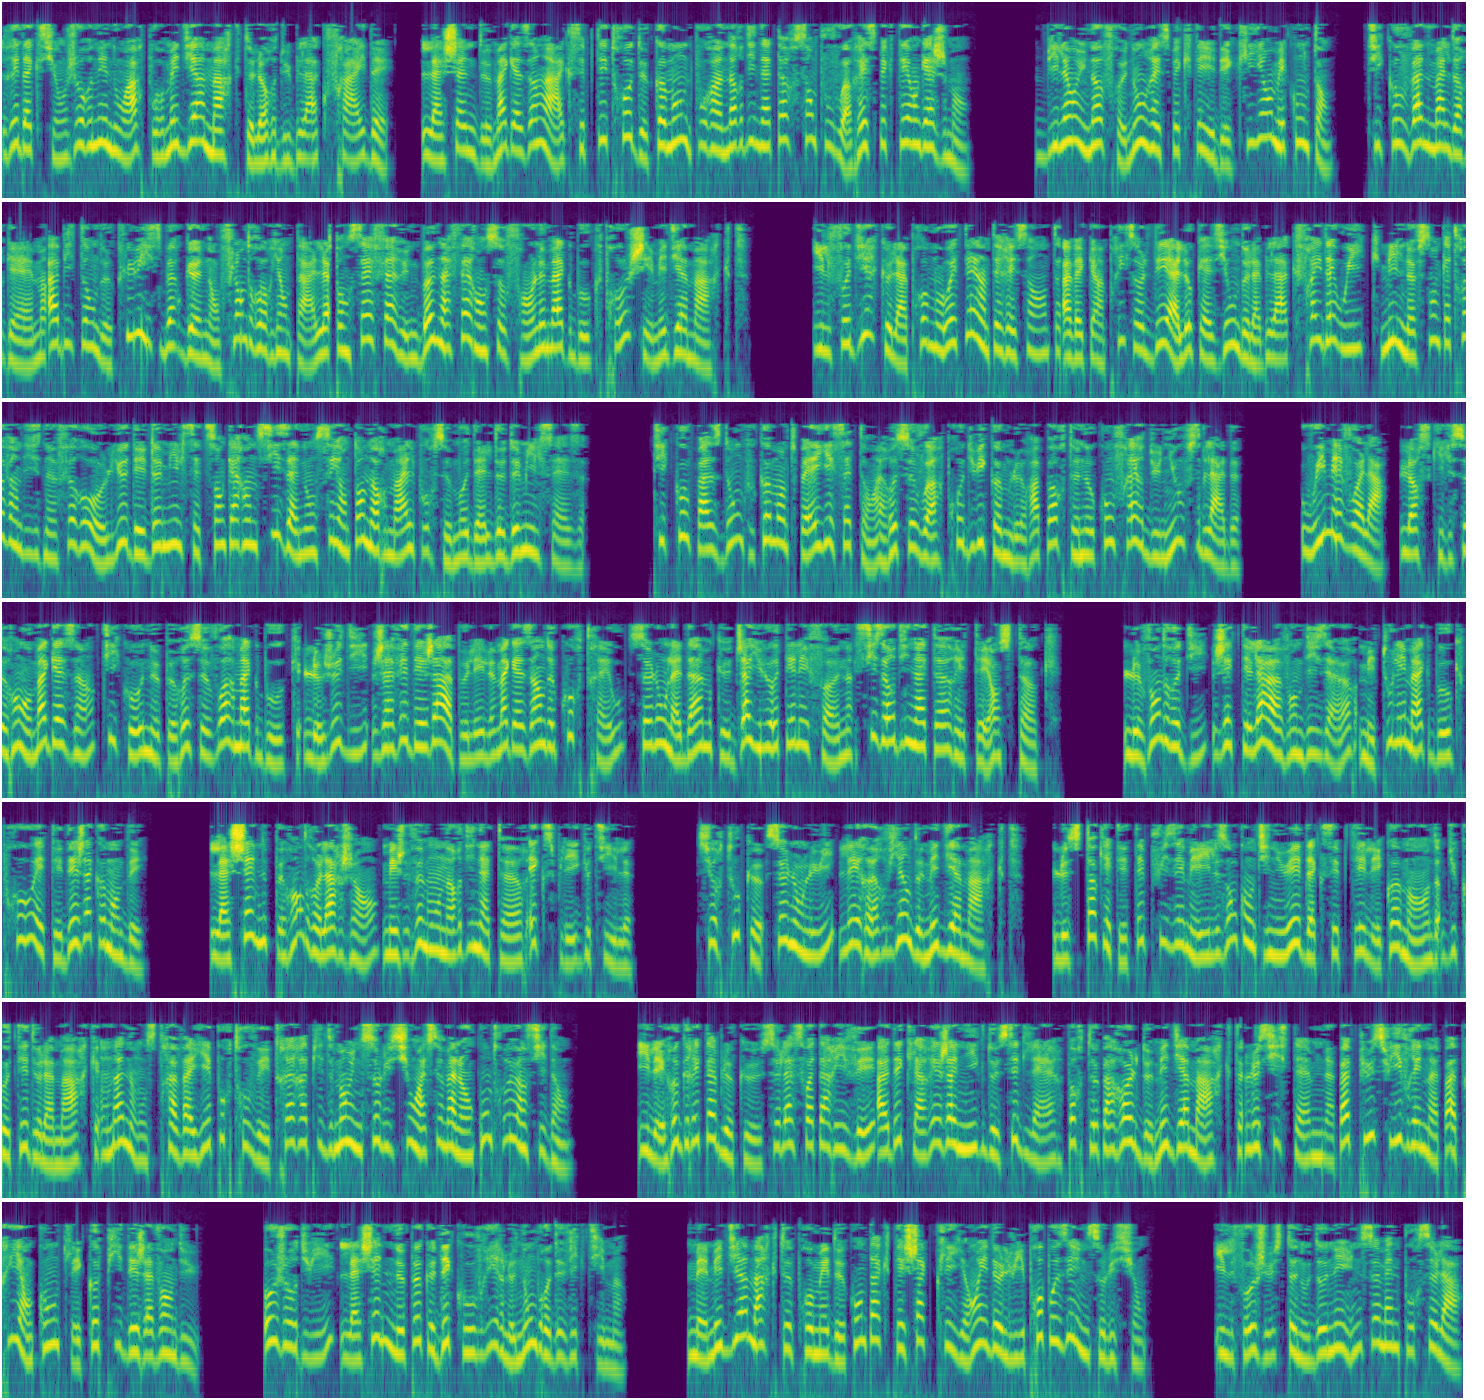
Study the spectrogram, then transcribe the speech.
Rédaction Journée Noire pour MediaMarkt lors du Black Friday. La chaîne de magasins a accepté trop de commandes pour un ordinateur sans pouvoir respecter engagement. Bilan une offre non respectée et des clients mécontents. Tico van Maldergem, habitant de Kluisbergen en Flandre orientale, pensait faire une bonne affaire en s'offrant le MacBook Pro chez MediaMarkt. Il faut dire que la promo était intéressante, avec un prix soldé à l'occasion de la Black Friday Week, 1999 euros au lieu des 2746 annoncés en temps normal pour ce modèle de 2016. Tico passe donc commande paye et s'attend à recevoir produits comme le rapportent nos confrères du Newsblad. Oui mais voilà, lorsqu'il se rend au magasin, Tico ne peut recevoir MacBook. Le jeudi, j'avais déjà appelé le magasin de Courtrai où, selon la dame que j'ai eu au téléphone, six ordinateurs étaient en stock. Le vendredi, j'étais là avant 10 heures, mais tous les MacBook Pro étaient déjà commandés. La chaîne peut rendre l'argent, mais je veux mon ordinateur, explique-t-il. Surtout que, selon lui, l'erreur vient de MediaMarkt. Le stock était épuisé mais ils ont continué d'accepter les commandes. Du côté de la marque, on annonce travailler pour trouver très rapidement une solution à ce malencontreux incident. Il est regrettable que cela soit arrivé, a déclaré Yannick de Sedler, porte-parole de MediaMarkt. Le système n'a pas pu suivre et n'a pas pris en compte les copies déjà vendues. Aujourd'hui, la chaîne ne peut que découvrir le nombre de victimes. Mais MediaMarkt promet de contacter chaque client et de lui proposer une solution. Il faut juste nous donner une semaine pour cela.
